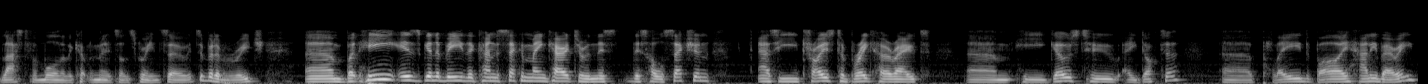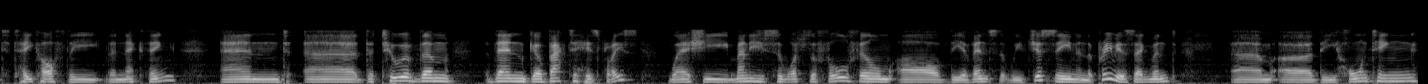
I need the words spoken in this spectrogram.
last for more than a couple of minutes on screen, so it's a bit of a reach. Um, but he is going to be the kind of second main character in this this whole section, as he tries to break her out. Um, he goes to a doctor, uh, played by Halle Berry, to take off the the neck thing, and uh, the two of them then go back to his place where she manages to watch the full film of the events that we've just seen in the previous segment, um, uh, the haunting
